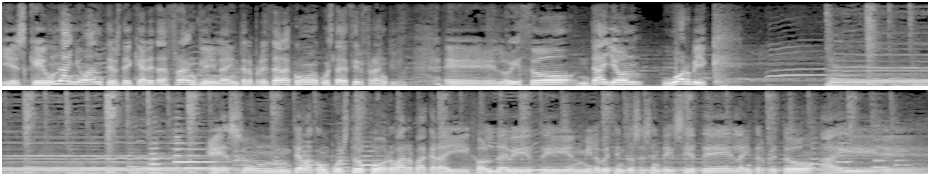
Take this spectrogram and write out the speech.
y es que un año antes de que Aretha Franklin la interpretara, ¿cómo me cuesta decir Franklin? Eh, lo hizo Dion Warwick. Es un tema compuesto por Barbara y Hall David y en 1967 la interpretó I, eh,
